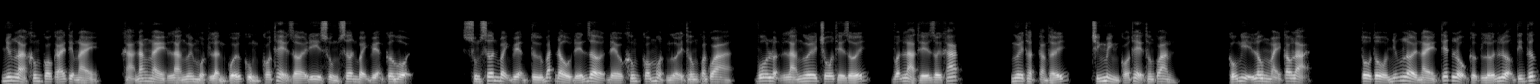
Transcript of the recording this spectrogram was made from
nhưng là không có cái tiệm này, khả năng này là ngươi một lần cuối cùng có thể rời đi sùng sơn bệnh viện cơ hội. Sùng sơn bệnh viện từ bắt đầu đến giờ đều không có một người thông quan qua, vô luận là ngươi chỗ thế giới, vẫn là thế giới khác. Ngươi thật cảm thấy, chính mình có thể thông quan. Cố nghị lông mày cao lại tổ tổ những lời này tiết lộ cực lớn lượng tin tức,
